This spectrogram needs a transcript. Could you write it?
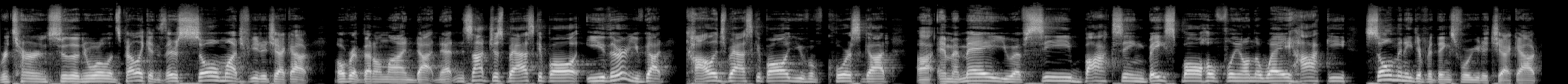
returns to the New Orleans Pelicans. There's so much for you to check out over at betonline.net. And it's not just basketball either. You've got college basketball. You've of course got uh, MMA, UFC, boxing, baseball, hopefully on the way, hockey, so many different things for you to check out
